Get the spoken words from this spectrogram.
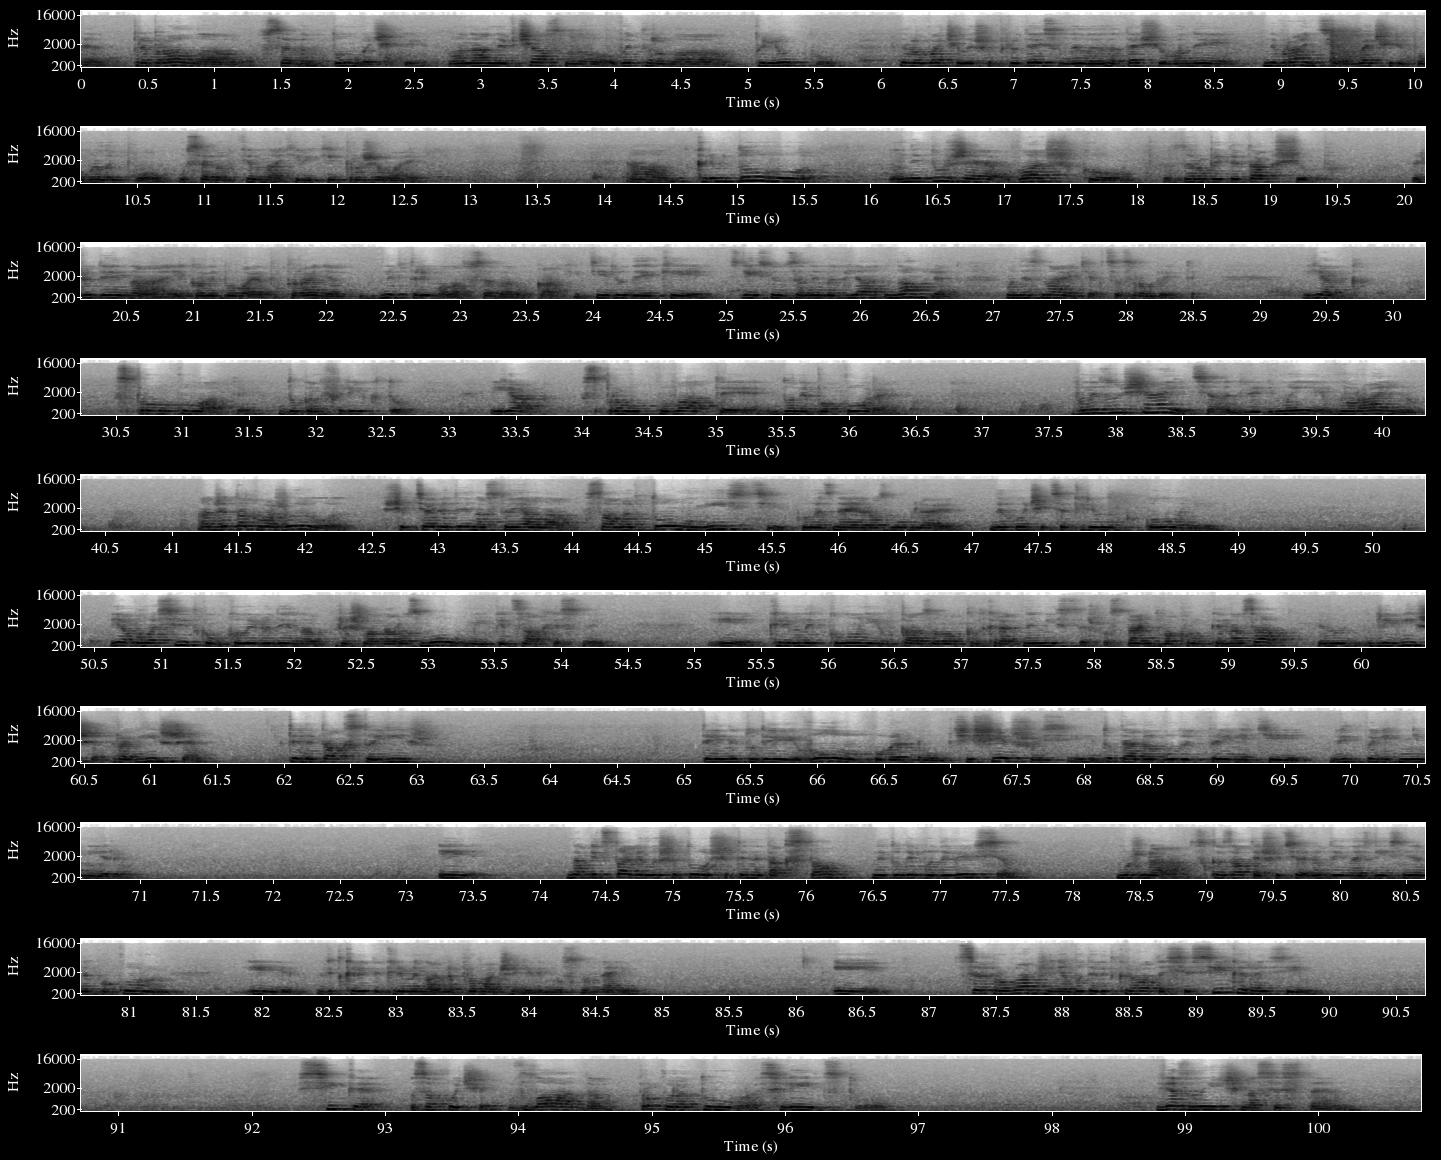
е, прибрала в себе тумбочки, вона невчасно витерла пилюку. Ви бачили, щоб людей судили за те, що вони не вранці, а ввечері помили пол у себе в кімнаті, в якій проживають. Крім того, не дуже важко зробити так, щоб людина, яка відбуває покарання, не втримала в себе руках. І ті люди, які здійснюють за ними нагляд, вони знають, як це зробити. Як спровокувати до конфлікту, як спровокувати до непокори. Вони знущаються над людьми морально. Адже так важливо, щоб ця людина стояла саме в тому місці, коли з нею розмовляють, де хочеться керівник колонії. Я була свідком, коли людина прийшла на розмову, мій підзахисний, і керівник колонії вказував конкретне місце, що стань два кроки назад, лівіше, правіше, ти не так стоїш. Ти не туди голову повернув чи ще щось, і до тебе будуть прийняті відповідні міри. І на підставі лише того, що ти не так став, не туди подивився, можна сказати, що ця людина здійснює непокору і відкрити кримінальне провадження відносно неї. І це провадження буде відкриватися стільки разів, скільки захоче влада, прокуратура, слідство, в'язнична система.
